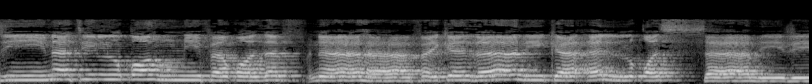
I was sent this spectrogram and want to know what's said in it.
زينة القوم فقذفناها فكذلك ألقى السامري.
